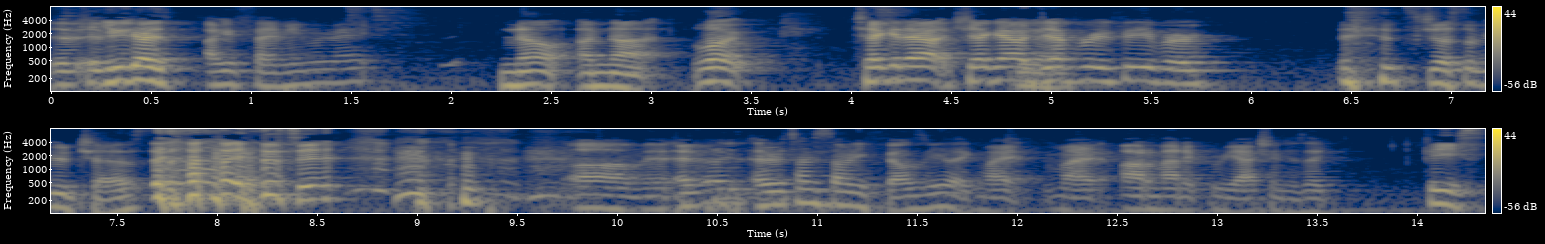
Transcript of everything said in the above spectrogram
if, if you, guys, are you filming me right? no, I'm not. Look, check it out. Check out Yeah. Jeffrey Fever. it's just of your chest. Is it? oh man! Every, every time somebody films me, like my my automatic reaction is like, "Peace."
